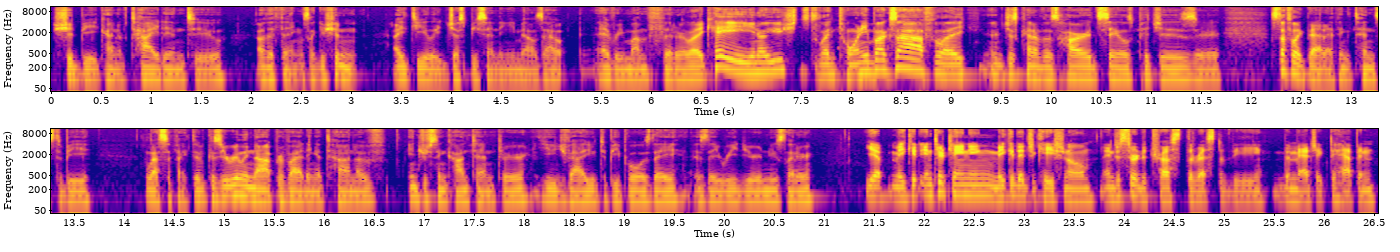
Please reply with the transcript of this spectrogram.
should be kind of tied into other things. Like you shouldn't ideally just be sending emails out every month that are like, hey, you know, you should like 20 bucks off, like just kind of those hard sales pitches or stuff like that, I think tends to be less effective because you're really not providing a ton of interesting content or huge value to people as they as they read your newsletter. Yep, make it entertaining, make it educational, and just sort of trust the rest of the the magic to happen.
